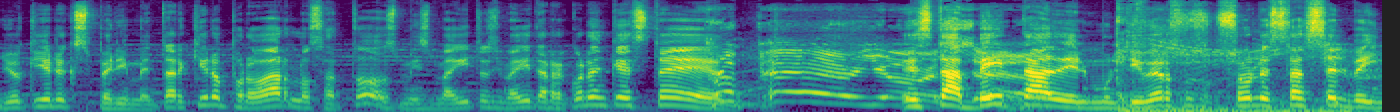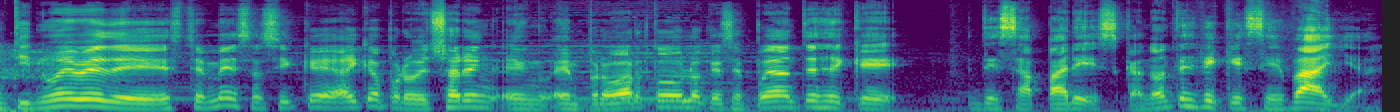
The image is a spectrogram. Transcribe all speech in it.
Yo quiero experimentar, quiero probarlos a todos, mis maguitos y maguitas. Recuerden que este esta beta del multiverso solo está hasta el 29 de este mes, así que hay que aprovechar en, probar todo lo que se pueda antes de que desaparezca, ¿no? Antes de que se vaya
